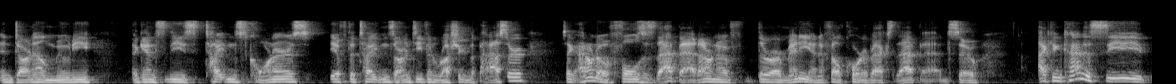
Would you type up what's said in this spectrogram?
and Darnell Mooney against these Titans corners if the Titans aren't even rushing the passer? It's like I don't know if Foles is that bad. I don't know if there are many NFL quarterbacks that bad. So I can kind of see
